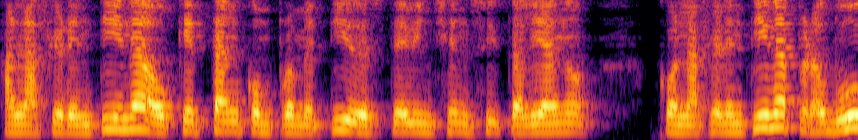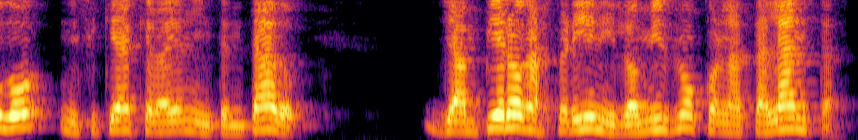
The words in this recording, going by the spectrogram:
a la Fiorentina o qué tan comprometido esté Vincenzo Italiano con la Fiorentina, pero dudo ni siquiera que lo hayan intentado. Giampiero Gasperini, lo mismo con la Atalanta.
